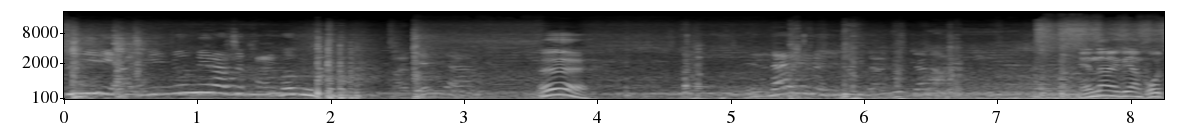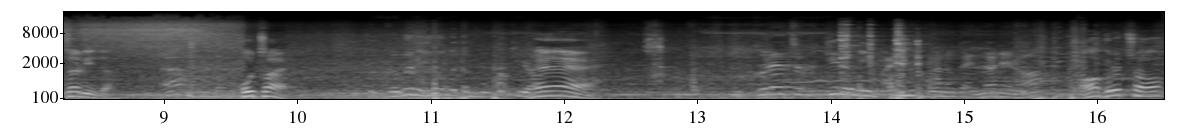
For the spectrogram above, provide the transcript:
힘이 일이 아닌 놈이라서 갈면 다 된다. 네. 옛날에는 이런 했잖아. 옛날에 그냥 고철이죠. 어? 고철. 그거는 이거보다 무겁지요. 네. 그래서 그 기름이 많이 들어가는 거 옛날에는. 어, 그렇죠.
